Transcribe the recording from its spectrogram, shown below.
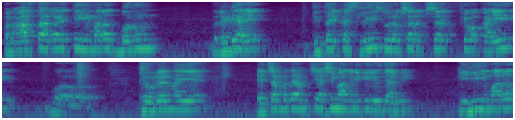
पण आज तागायत ती इमारत बनून रेडी आहे. तिथं कसलीही सुरक्षा रक्षक किंवा काही ब- ठेवलेलं नाहीये. याच्यामध्ये आमची अशी मागणी केली होती आम्ही की ही इमारत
